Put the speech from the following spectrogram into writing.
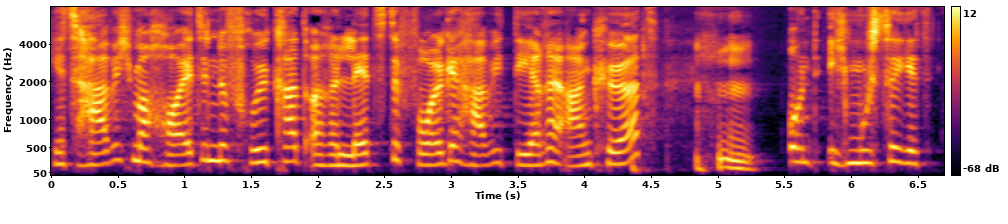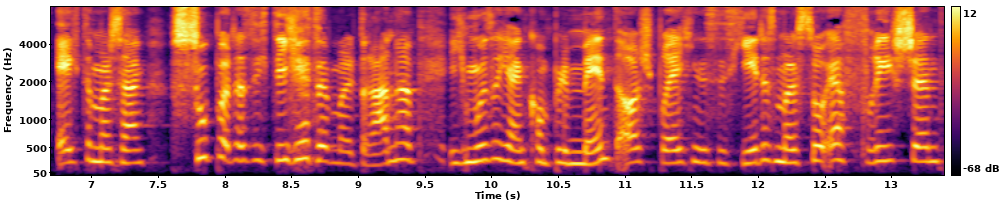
Jetzt habe ich mal heute in der Früh gerade eure letzte Folge Havidere angehört. Und ich musste jetzt echt einmal sagen, super, dass ich dich jetzt einmal dran habe. Ich muss euch ein Kompliment aussprechen. Es ist jedes Mal so erfrischend.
